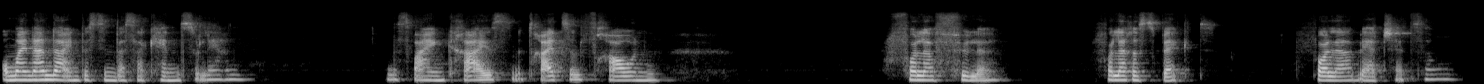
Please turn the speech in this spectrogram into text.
um einander ein bisschen besser kennenzulernen. Und es war ein Kreis mit 13 Frauen voller Fülle, voller Respekt, voller Wertschätzung.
